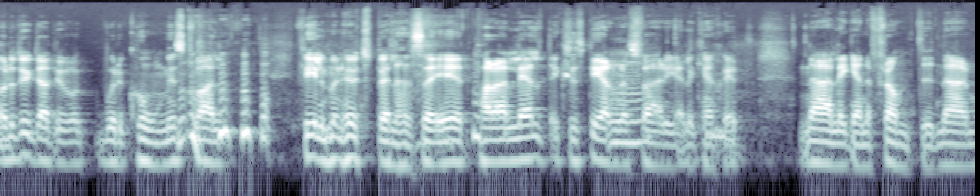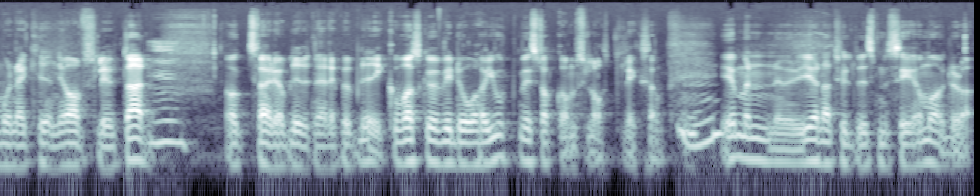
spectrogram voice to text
Och då tyckte jag att det var både komiskt fall filmen utspelade sig i ett parallellt existerande Sverige eller kanske ett närliggande framtid när monarkin är avslutad. Och Sverige har blivit en republik. Och vad skulle vi då ha gjort med Stockholms slott? Liksom? Jo, men vi gör naturligtvis museum av det då.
